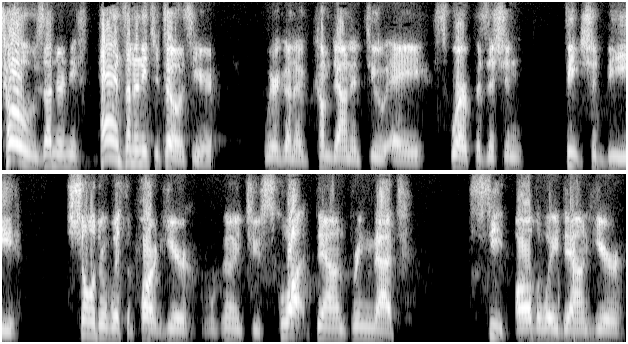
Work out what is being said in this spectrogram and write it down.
Toes underneath, hands underneath your toes here. We're gonna come down into a square position. Feet should be shoulder width apart here. We're going to squat down, bring that seat all the way down here.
